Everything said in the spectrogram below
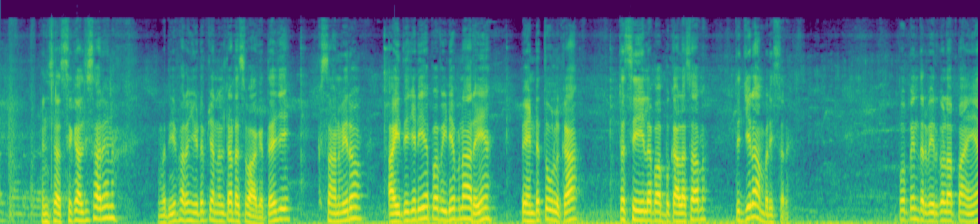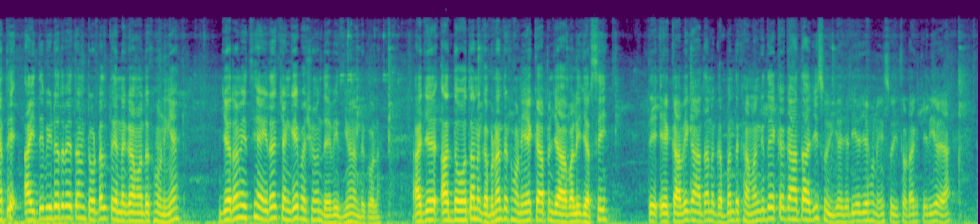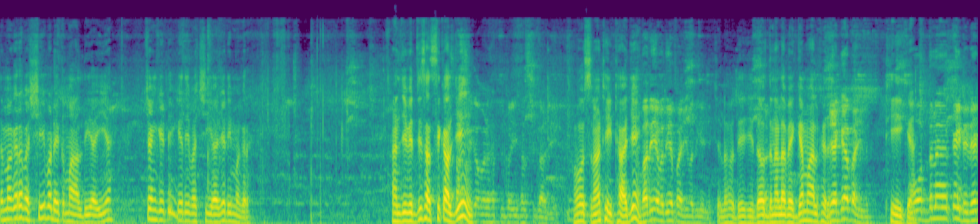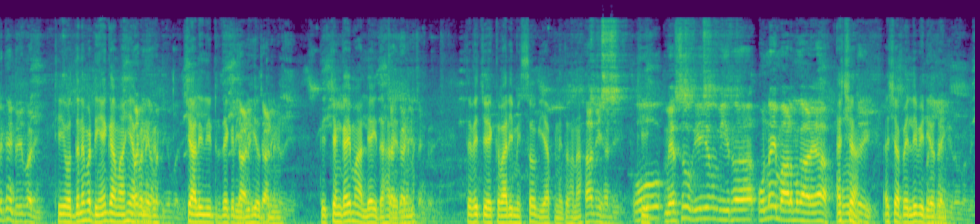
ਹਾਂਜੀ, ਸਤਿ ਸ਼੍ਰੀ ਅਕਾਲ ਜੀ ਸਾਰਿਆਂ ਨੂੰ। ਵਧੀਆ ਫਾਰਮ YouTube ਚੈਨਲ ਤੁਹਾਡਾ ਸਵਾਗਤ ਹੈ ਜੀ। ਕਿਸਾਨ ਵੀਰੋ, ਅੱਜ ਦੀ ਜਿਹੜੀ ਆਪਾਂ ਵੀਡੀਓ ਬਣਾ ਰਹੇ ਆ ਪਿੰਡ ਧੂਲਕਾ, ਤਹਿਸੀਲ ਬੱਬ ਕਾਲਾ ਸਾਹਿਬ ਤੇ ਜ਼ਿਲ੍ਹਾ ਅੰਮ੍ਰਿਤਸਰ। ਭੁਪਿੰਦਰ ਵੀਰ ਕੋਲ ਆਪਾਂ ਆਏ ਆ ਤੇ ਅੱਜ ਦੀ ਵੀਡੀਓ ਦੇ ਵਿੱਚ ਤੁਹਾਨੂੰ ਟੋਟਲ ਤਿੰਨ ਗਾਵਾਂ ਦਿਖਾਉਣੀਆਂ ਜਦੋਂ ਵੀ ਇੱਥੇ ਆਈਦਾ ਚੰਗੇ ਪਸ਼ੂ ਹੁੰਦੇ ਵੀਰ ਜੀ ਉਹਨਾਂ ਦੇ ਕੋਲ। ਅੱਜ ਆ ਦੋ ਤੁਹਾਨੂੰ ਗੱਬਣਾ ਦਿਖਾਉਣੀਆਂ, ਇੱਕ ਆ ਪੰਜਾਬ ਵਾਲੀ ਜਰਸੀ ਤੇ ਇੱਕ ਆ ਵੀ ਗਾਂ ਤੁਹਾਨੂੰ ਗੱਬਨ ਦਿਖਾਵਾਂਗੇ ਤੇ ਇੱਕ ਗਾਂ ਤਾਜੀ ਸੂਈ ਆ ਜਿਹੜੀ ਅਜੇ ਹੁਣੇ ਸੂਈ ਥੋੜਾ ਚਿਰੀ ਹੋਇਆ। ਤੇ ਮਗਰ ਵੱਛੀ ਬੜੇ ਕਮਾਲ ਦੀ ਆਈ ਆ। ਚੰਗੇ ਟੀਕੇ ਦੀ ਵੱਛੀ ਆ ਜਿਹੜੀ ਮਗਰ। ਹਾਂਜੀ ਵੀਰ ਜੀ ਸਤਿ ਸ਼੍ਰੀ ਅਕਾਲ ਜੀ। ਸਤਿ ਸ਼੍ਰੀ ਅਕਾਲ ਹੋਰ ਸੁਣਾ ਠੀਕ ਠਾਕ ਜੀ? ਵਧੀਆ ਵਧੀਆ ਭਾਜੀ ਵਧੀਆ ਜੀ। ਚਲੋ ਵਧੀਆ ਜੀ ਦੁੱਧ ਨਾਲ ਵੇਗ ਗਿਆ ਮਾਲ ਫਿਰ? ਜੱਗਿਆ ਭਾਜੀ। ਠੀਕ ਹੈ ਉਦੋਂ ਘੰਟੇ ਡੇਢ ਘੰਟੇ ਭਾਜੀ। ਠੀਕ ਉਦੋਂ ਵੱਡੀਆਂ ਗਾਵਾਂ ਸੀ ਆਪਣੇ ਵੱਡੀਆਂ- ਕੋਲ। ਵੱਡੀਆਂ ਭਾਜੀ। 40 ਲੀਟਰ ਦੇ ਕਰੀਬ ਹੀ 40 ਉਦੋਂ ਜੀ ਤੇ ਚੰਗਾ ਹੀ ਮਾਲ ਲਿਆਈਦਾ ਹਰੇ ਦੇ ਨਾ ਤੇ ਵਿੱਚ ਇੱਕ ਵਾਰੀ ਮਿਸ ਹੋ ਗਈ ਆਪਣੇ ਤੋਂ ਹਨਾ? ਹਾਂਜੀ ਹਾਂਜੀ। ਉਹ ਮਿਸ ਹੋ ਗਈ ਉਹ ਵੀਰ ਨਾਲ ਉਹਨਾਂ ਹੀ ਮਾਲ ਮੰਗਾ ਲਿਆ ਅੱਛਾ। ਅੱਛਾ ਪਹਿਲੀ ਵੀਡੀਓ ਤੇ।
